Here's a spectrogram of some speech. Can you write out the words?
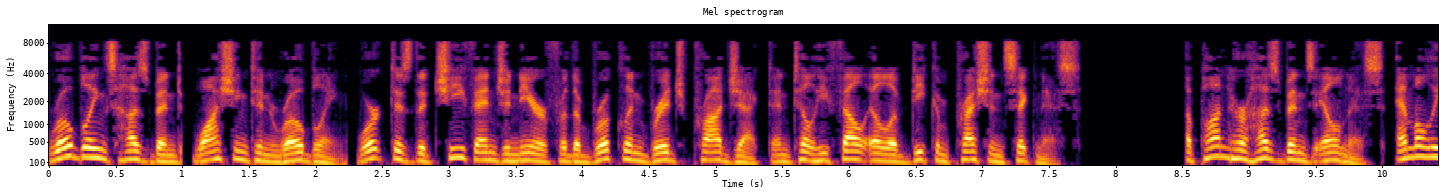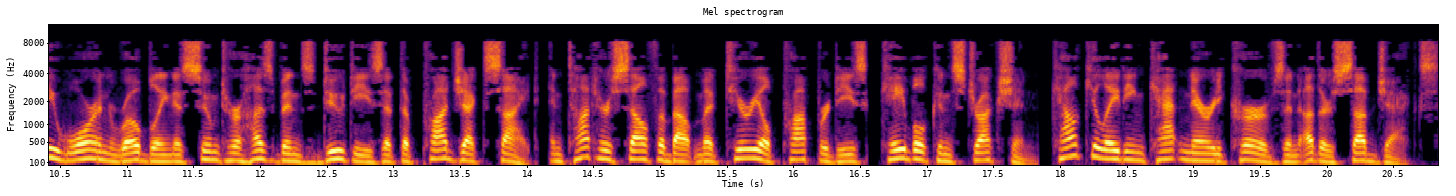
Roebling's husband, Washington Roebling, worked as the chief engineer for the Brooklyn Bridge project until he fell ill of decompression sickness. Upon her husband's illness, Emily Warren Roebling assumed her husband's duties at the project site, and taught herself about material properties, cable construction, calculating catenary curves and other subjects.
